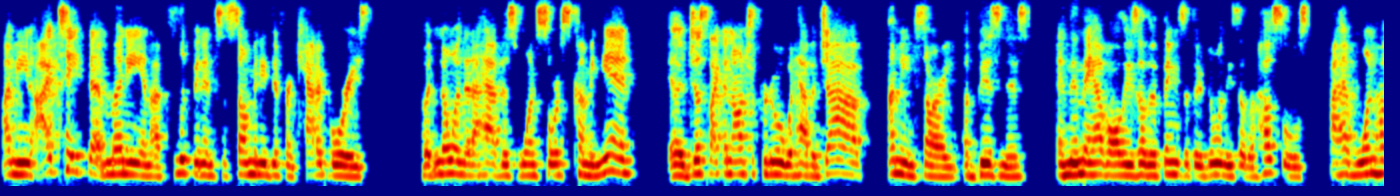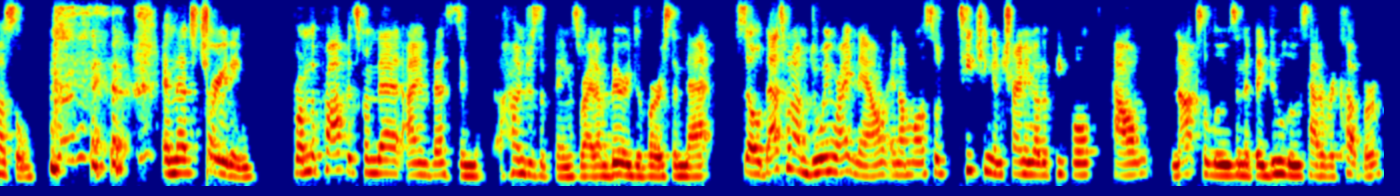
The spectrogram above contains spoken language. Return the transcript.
I mean, I take that money and I flip it into so many different categories. But knowing that I have this one source coming in, uh, just like an entrepreneur would have a job, I mean, sorry, a business, and then they have all these other things that they're doing, these other hustles. I have one hustle, and that's trading. From the profits from that, I invest in hundreds of things, right? I'm very diverse in that. So that's what I'm doing right now. And I'm also teaching and training other people how not to lose. And if they do lose, how to recover.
